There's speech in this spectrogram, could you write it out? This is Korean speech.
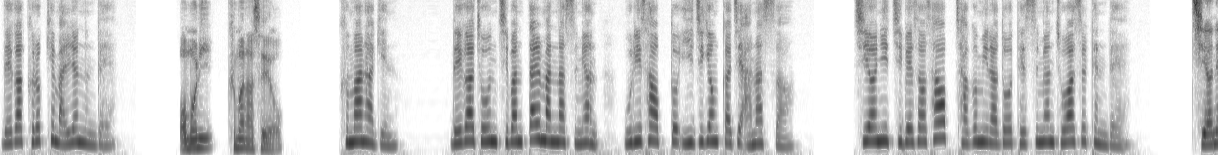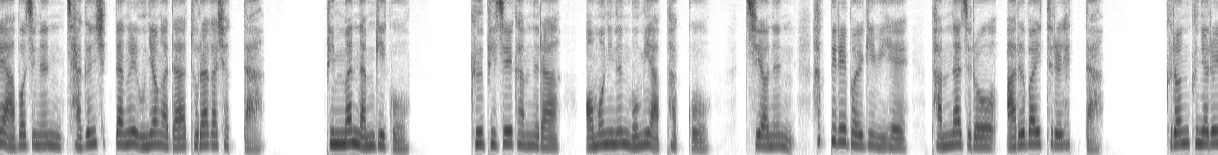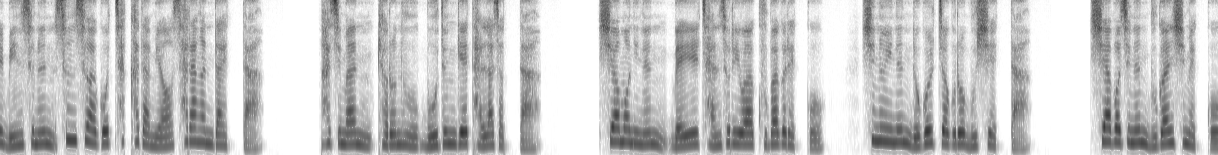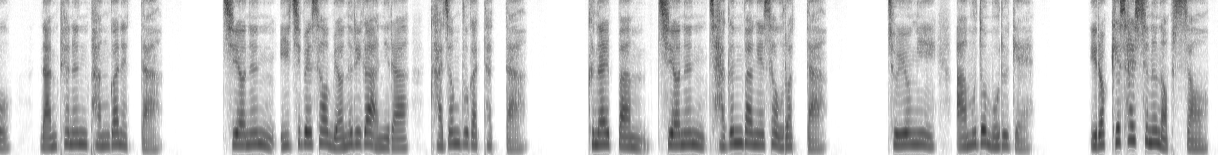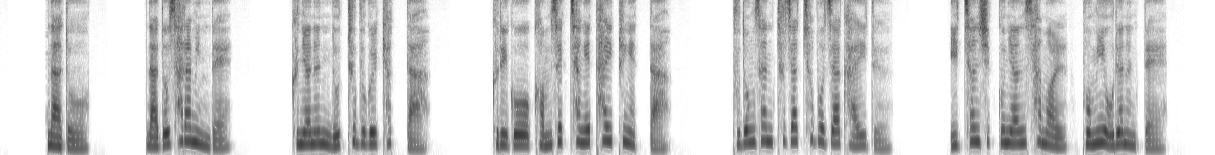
내가 그렇게 말렸는데. 어머니, 그만하세요. 그만하긴. 내가 좋은 집안 딸 만났으면 우리 사업도 이 지경까지 안 왔어. 지연이 집에서 사업 자금이라도 됐으면 좋았을 텐데. 지연의 아버지는 작은 식당을 운영하다 돌아가셨다. 빚만 남기고 그 빚을 갚느라 어머니는 몸이 아팠고 지연은 학비를 벌기 위해 밤낮으로 아르바이트를 했다. 그런 그녀를 민수는 순수하고 착하다며 사랑한다 했다. 하지만 결혼 후 모든 게 달라졌다. 시어머니는 매일 잔소리와 구박을 했고 신우이는 노골적으로 무시했다. 시아버지는 무관심했고 남편은 방관했다. 지연은 이 집에서 며느리가 아니라 가정부 같았다. 그날 밤 지연은 작은 방에서 울었다. 조용히 아무도 모르게. 이렇게 살 수는 없어. 나도. 나도 사람인데. 그녀는 노트북을 켰다. 그리고 검색창에 타이핑했다. 부동산 투자 초보자 가이드. 2019년 3월 봄이 오려는 때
